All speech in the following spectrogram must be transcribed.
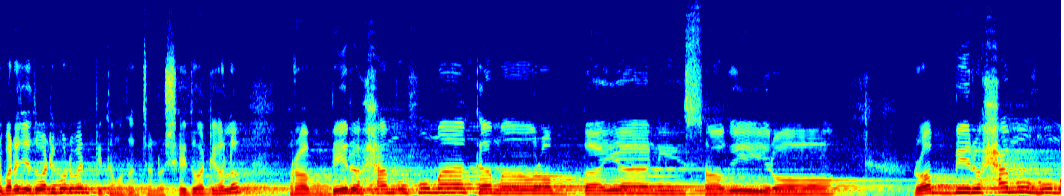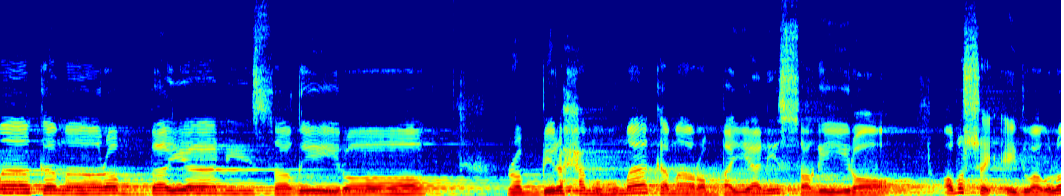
এবারে যে দোয়াটি পড়বেন পিতামাতার জন্য, সেই দোয়াটি হলো, রব্বির হামহুমা কামা রব্বায়ানি সগীর। রব্বির হামহুমা কামা রব্বায়ানি সগীর। রব্বির হামহুমা কামা রব্বায়ানি সগীর। অবশ্যই এই দোয়াগুলো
